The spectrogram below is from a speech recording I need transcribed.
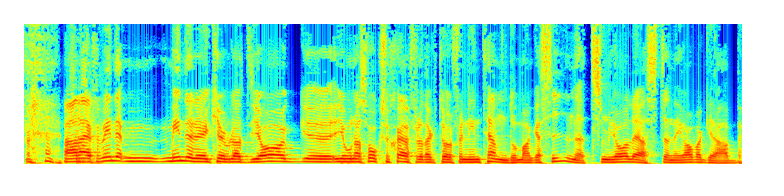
Ja, nej, för min del, min del är det kul att jag, eh, Jonas var också chefredaktör för Nintendo-magasinet som jag läste när jag var grabb.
